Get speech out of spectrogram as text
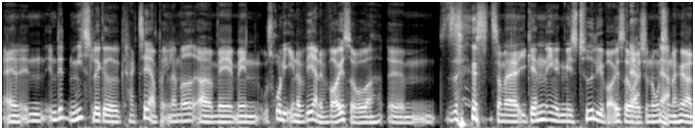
er en, en lidt mislykket karakter på en eller anden måde, og med, med en utrolig enerverende voiceover, øhm, som er igen en af de mest tydelige voiceovers, Ja, jeg nogensinde har hørt.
